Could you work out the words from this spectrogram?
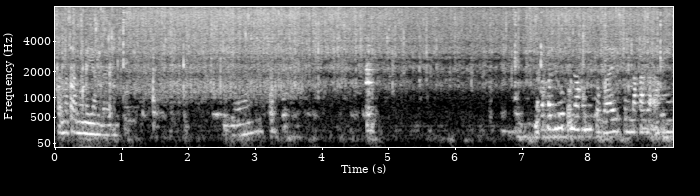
Sama-sama na yan guys. Ayan. Nakapagluto na ako nito guys. Kung nakaraang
